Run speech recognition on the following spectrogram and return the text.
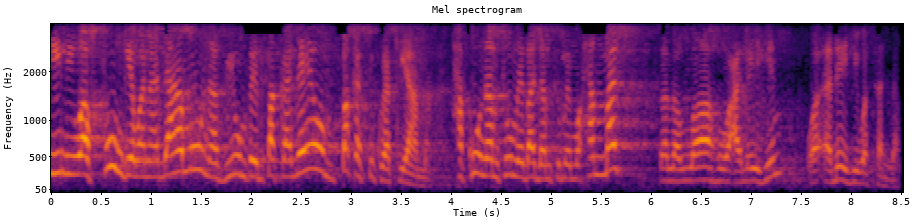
ili wafunge wanadamu na viumbe mpaka leo mpaka siku ya kiyama. Hakuna mtume baada ya mtume Muhammad sallallahu alayhim wa alayhi wasallam.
